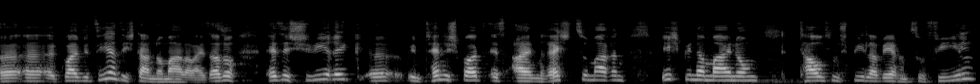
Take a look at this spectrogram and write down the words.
äh, äh, qualifizieren sich dann normalerweise. Also es ist schwierig, äh, im Tennissport es allen recht zu machen. Ich bin der Meinung, 1000 Spieler wären zu viel.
